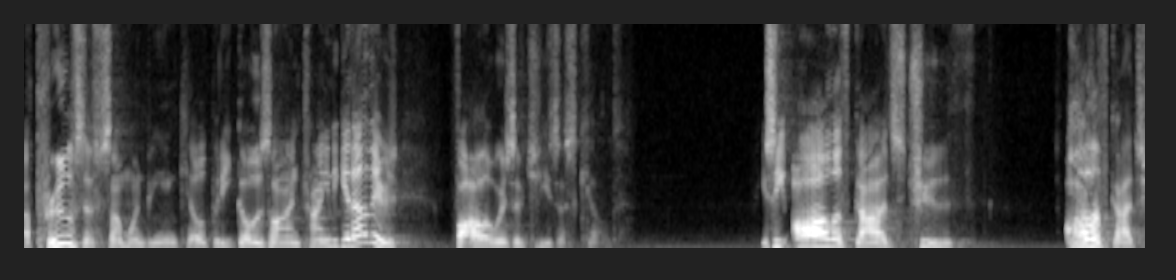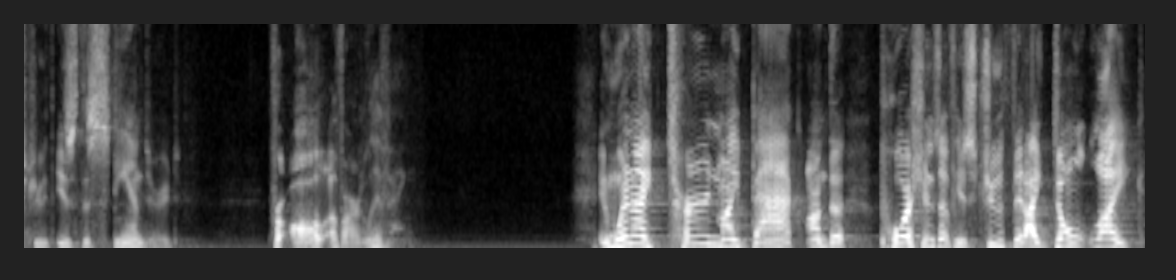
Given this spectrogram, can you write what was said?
approves of someone being killed, but he goes on trying to get other followers of Jesus killed. You see, all of God's truth, all of God's truth is the standard for all of our living. And when I turn my back on the portions of his truth that I don't like,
